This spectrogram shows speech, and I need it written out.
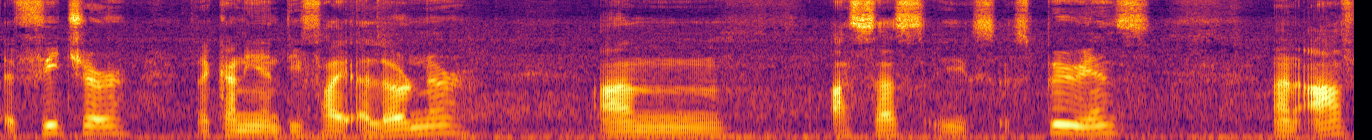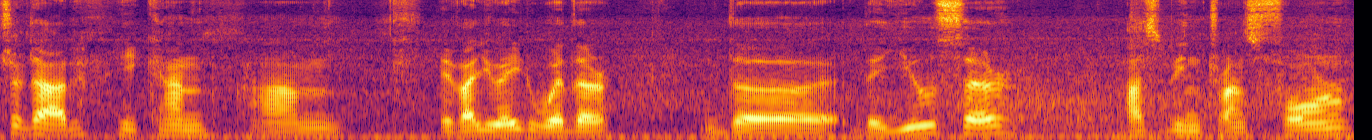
a feature that can identify a learner and assess his experience. And after that, he can um, evaluate whether the, the user has been transformed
